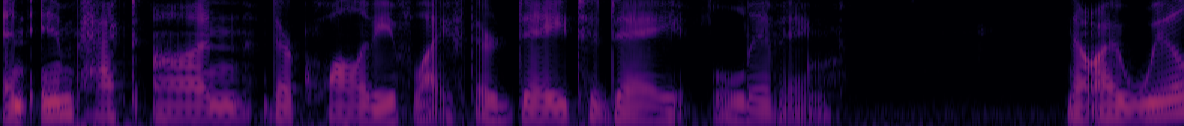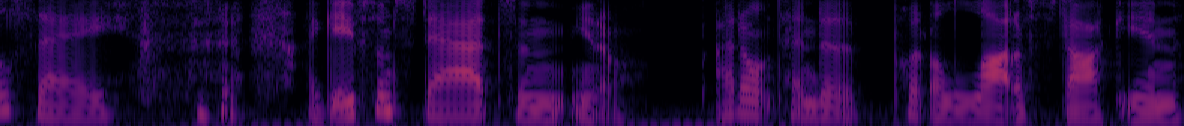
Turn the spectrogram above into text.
an impact on their quality of life, their day-to-day living. Now, I will say I gave some stats and, you know, I don't tend to put a lot of stock in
